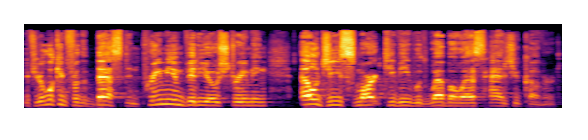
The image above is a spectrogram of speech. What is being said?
if you're looking for the best in premium video streaming, LG Smart TV with WebOS has you covered.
